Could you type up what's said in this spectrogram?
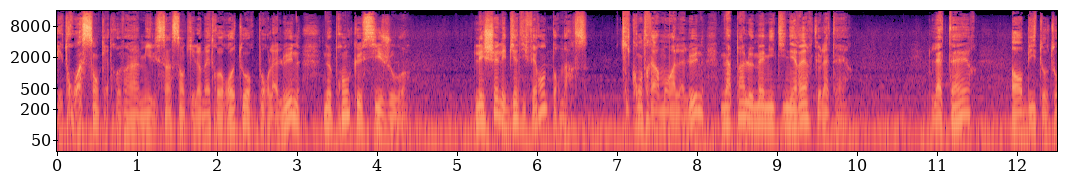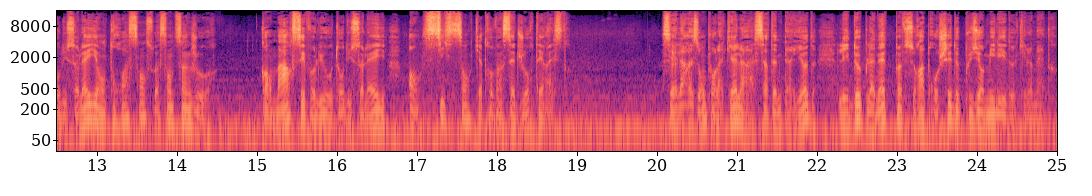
et 381 500 km retour pour la Lune ne prend que 6 jours. L'échelle est bien différente pour Mars, qui, contrairement à la Lune, n'a pas le même itinéraire que la Terre. La Terre orbite autour du Soleil en 365 jours, quand Mars évolue autour du Soleil en 687 jours terrestres. C'est la raison pour laquelle, à certaines périodes, les deux planètes peuvent se rapprocher de plusieurs milliers de kilomètres.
